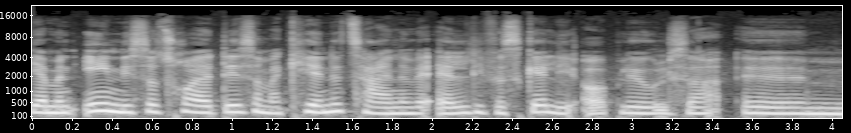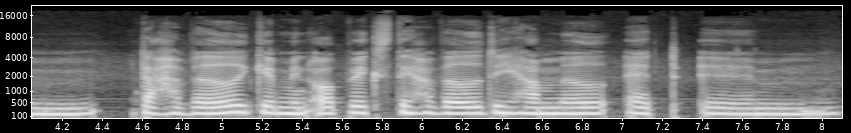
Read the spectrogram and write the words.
Jamen egentlig så tror jeg, at det, som er kendetegnet ved alle de forskellige oplevelser, øhm, der har været igennem min opvækst, det har været det her med, at øhm,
